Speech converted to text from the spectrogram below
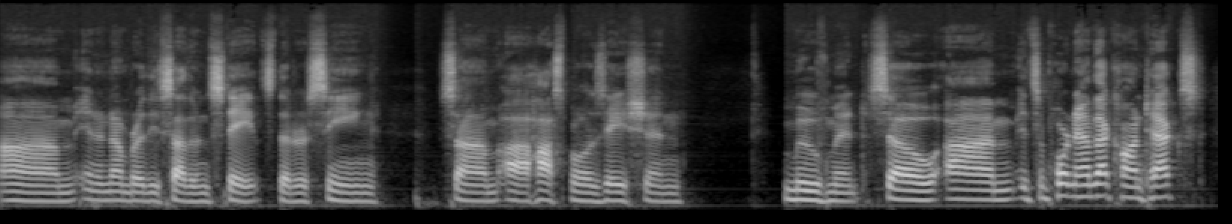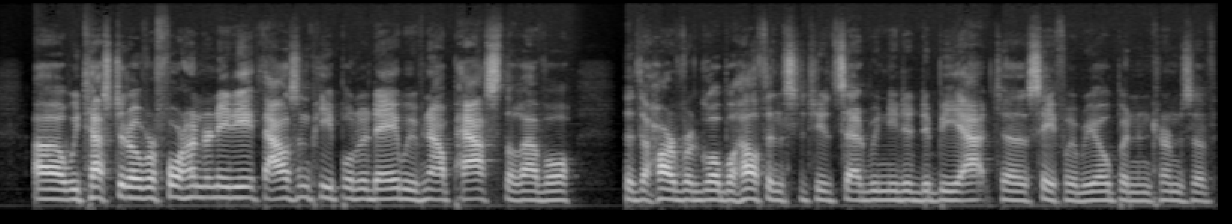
um, in a number of these southern states that are seeing some uh, hospitalization movement. So um, it's important to have that context. Uh, we tested over 488,000 people today. We've now passed the level that the Harvard Global Health Institute said we needed to be at to safely reopen in terms of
